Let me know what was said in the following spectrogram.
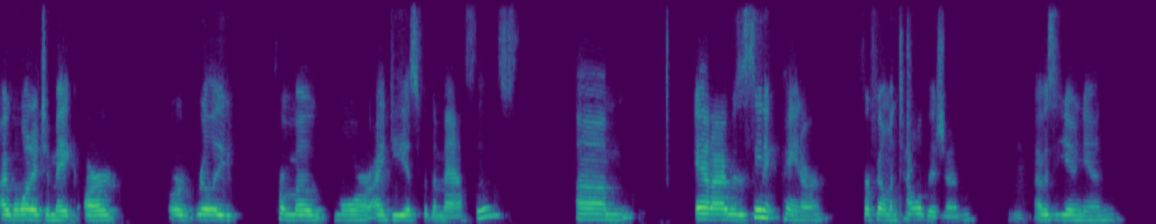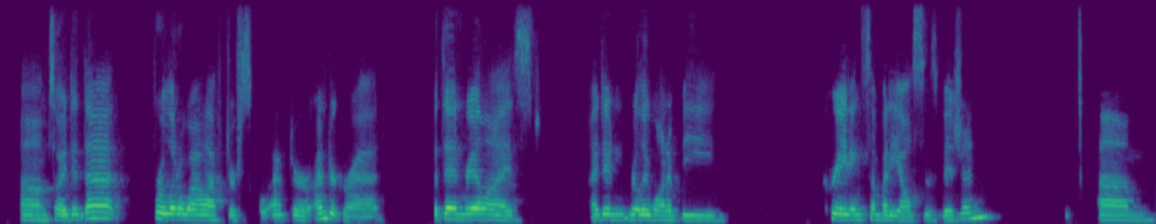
I wanted to make art or really promote more ideas for the masses. Um, and I was a scenic painter for film and television. I was a union. Um, so I did that for a little while after school, after undergrad, but then realized I didn't really want to be creating somebody else's vision. Um,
